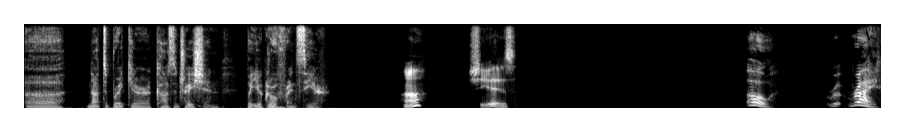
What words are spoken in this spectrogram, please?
uh, not to break your concentration, but your girlfriend's here. Huh? She is. Oh, r- right.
